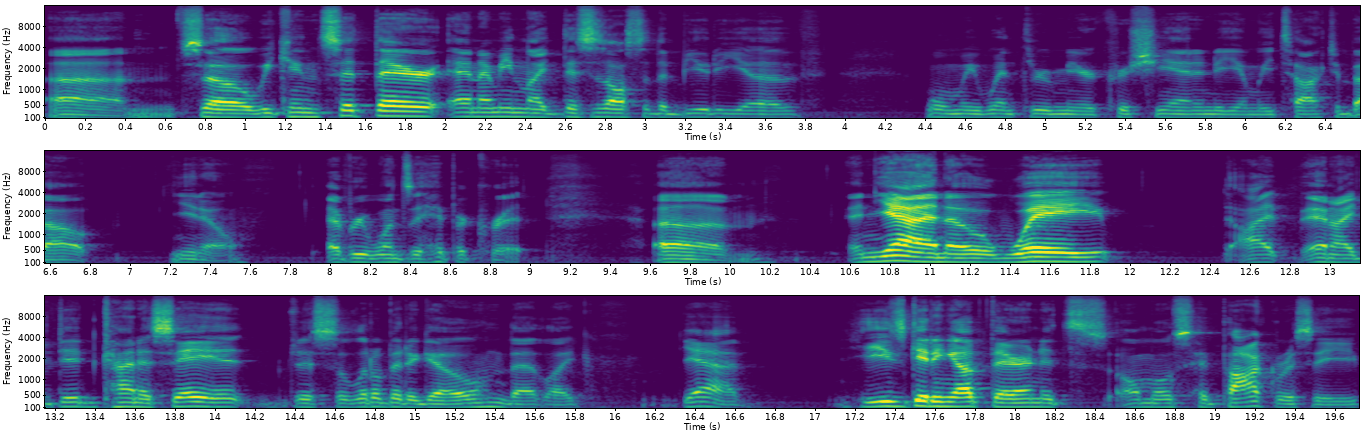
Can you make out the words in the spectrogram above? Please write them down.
Um, so we can sit there, and I mean, like, this is also the beauty of when we went through Mere Christianity and we talked about, you know, everyone's a hypocrite. Um, and yeah, in a way, I and I did kind of say it just a little bit ago that like, yeah, he's getting up there, and it's almost hypocrisy.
